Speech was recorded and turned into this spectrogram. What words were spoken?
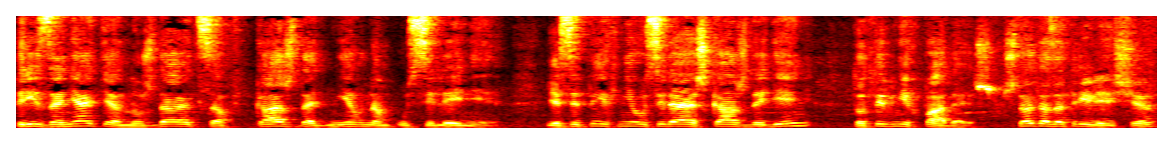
три занятия нуждаются в каждодневном усилении. Если ты их не усиляешь каждый день, то ты в них падаешь. Что это за три вещи?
